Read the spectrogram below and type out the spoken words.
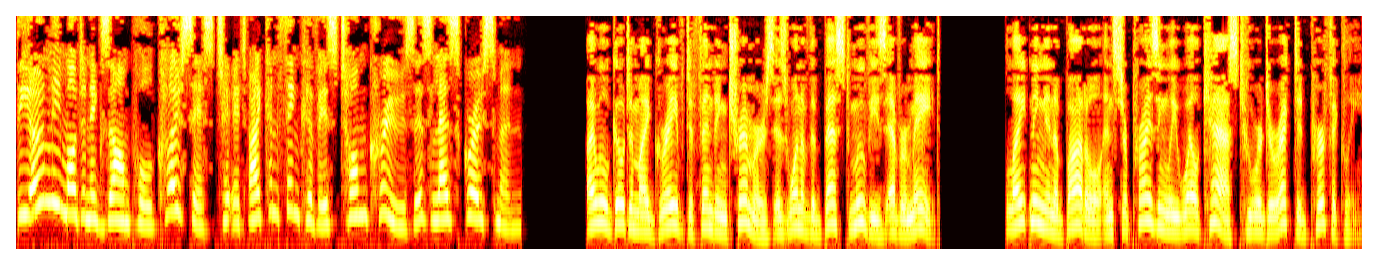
The only modern example closest to it I can think of is Tom Cruise as Les Grossman. I will go to my grave defending Tremors as one of the best movies ever made. Lightning in a bottle and surprisingly well cast who were directed perfectly.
